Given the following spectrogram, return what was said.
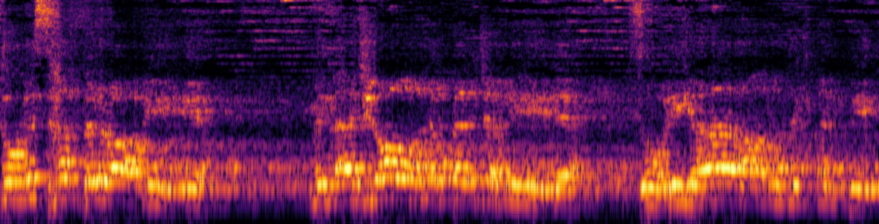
تونس هف الربيع من أجله لبى الجميع سوريا أرضك منبيع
